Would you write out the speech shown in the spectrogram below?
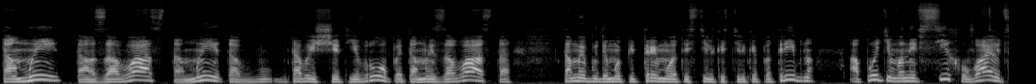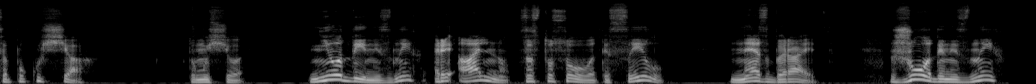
Та ми, та за вас, та ми, та, та ви щит Європи, та ми за вас, та, та ми будемо підтримувати стільки, стільки потрібно. А потім вони всі ховаються по кущах. Тому що ні один із них реально застосовувати силу не збирається. Жоден із них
